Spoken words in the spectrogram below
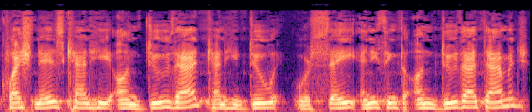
Question is, can he undo that? Can he do or say anything to undo that damage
